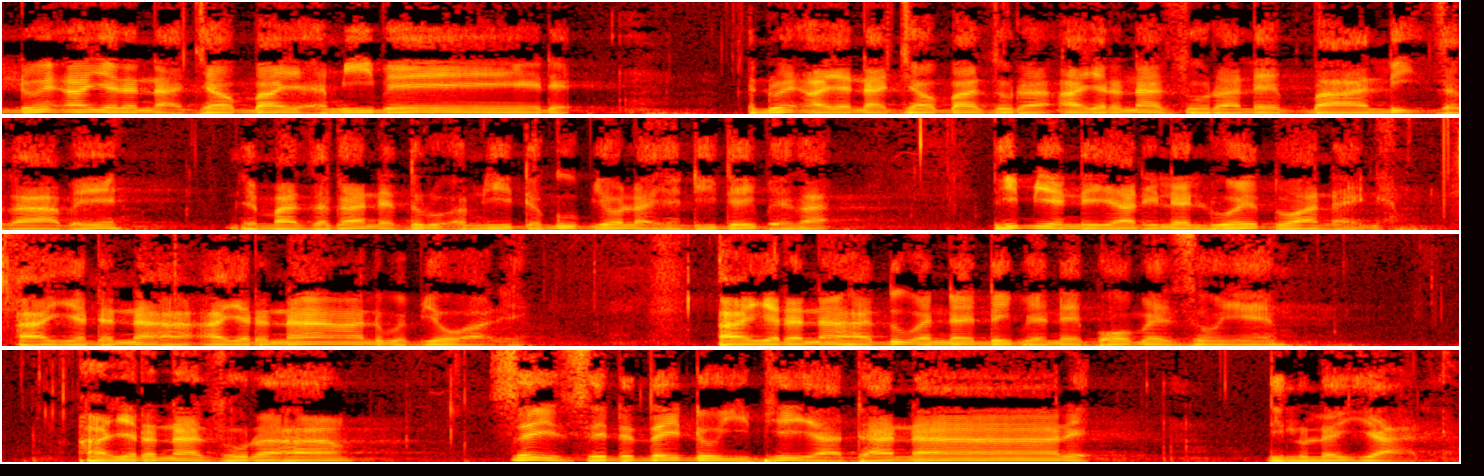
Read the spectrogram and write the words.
အတွင်းအာယရဏ6ပါးရဲ့အမိပဲတဲ့အတွင်းအာယရဏ6ပါးဆိုတာအာယရဏဆိုတာလဲပါဠိစကားပဲ မြန်မာစကားနဲ့သူတို့အမြည်တခုပြောလိုက်ရင်ဒီဒိဗေကဒီမြေနေရာတွေလဲလွဲသွားနိုင်တယ်အာယတနာအာယတနာလို့ပဲပြောရတယ်အာယတနာဟာသူ့အနဲ့ဒိဗေနဲ့ဘောမဲ့ဆိုရင်အာယတနာဆိုတာဟာစိတ်စေတသိက်တို့ဤဖြစ်ရဒါနာတဲ့ဒီလိုလဲရတယ်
